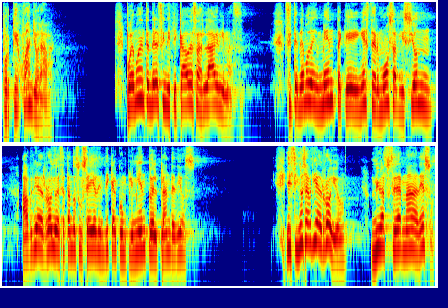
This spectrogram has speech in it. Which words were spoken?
por qué Juan lloraba. Podemos entender el significado de esas lágrimas. Si tenemos en mente que en esta hermosa visión abrir el rollo desatando sus sellos indica el cumplimiento del plan de Dios. Y si no se abría el rollo, no iba a suceder nada de eso.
